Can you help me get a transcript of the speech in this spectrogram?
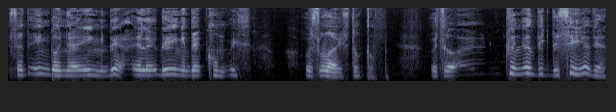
Så att en gång när jag ringde, eller det ringde en kompis och så var jag i Stockholm. Och så kunde jag inte riktigt säga det.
